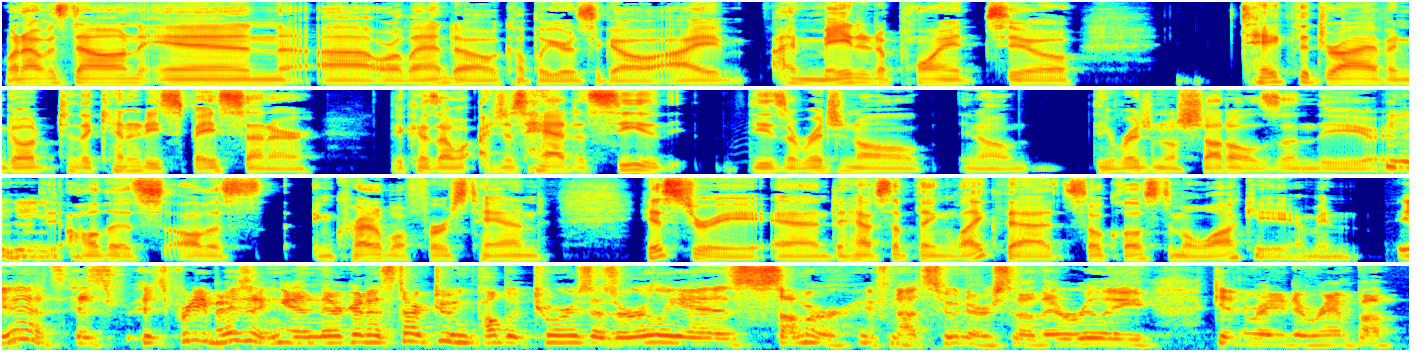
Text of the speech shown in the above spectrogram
when I was down in uh, Orlando a couple years ago, I, I made it a point to take the drive and go to the Kennedy Space Center because I, I just had to see these original, you know, the original shuttles and the, mm-hmm. the all this, all this incredible firsthand history and to have something like that so close to Milwaukee. I mean, yeah, it's it's, it's pretty amazing, and they're going to start doing public tours as early as summer, if not sooner. So they're really getting ready to ramp up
